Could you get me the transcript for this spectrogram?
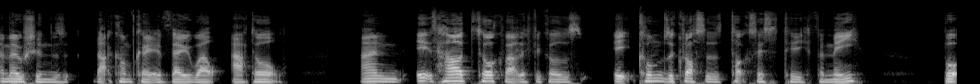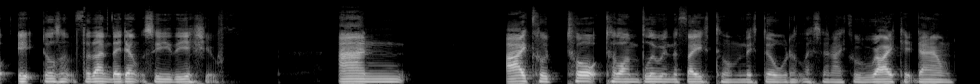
emotions that complicated very well at all. And it's hard to talk about this because it comes across as toxicity for me, but it doesn't for them. They don't see the issue and I could talk till I'm blue in the face to them and they still wouldn't listen. I could write it down,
